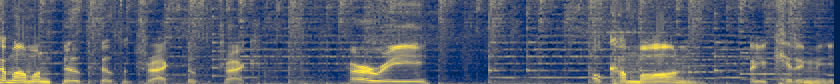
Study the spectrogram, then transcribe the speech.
Come on, build, build the track, build the track. Hurry! Oh, come on! Are you kidding me?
